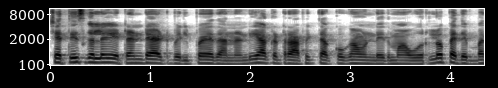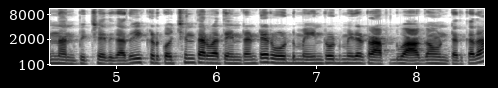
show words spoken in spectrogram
ఛత్తీస్గఢ్లో ఎటంటే అటు వెళ్ళిపోయేదానండి అక్కడ ట్రాఫిక్ తక్కువగా ఉండేది మా ఊర్లో. పెద్ద ఇబ్బంది అనిపించేది కాదు. ఇక్కడికి వచ్చిన తర్వాత ఏంటంటే రోడ్డు మెయిన్ రోడ్ మీద ట్రాఫిక్ బాగా ఉంటుంది కదా.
